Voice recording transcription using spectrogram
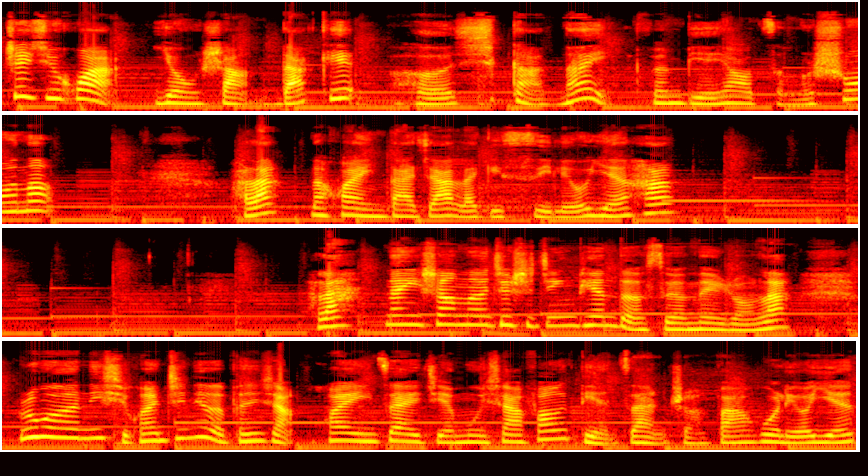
这句话用上 dake 和 shikanai 分别要怎么说呢？好啦，那欢迎大家来给自己留言哈。好啦，那以上呢就是今天的所有内容啦。如果你喜欢今天的分享，欢迎在节目下方点赞、转发或留言。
